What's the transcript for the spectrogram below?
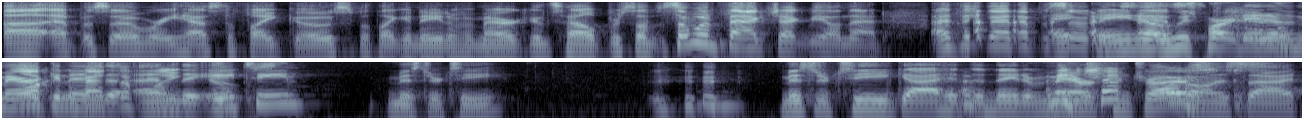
uh, episode where he has to fight ghosts with like a Native American's help or something. Someone fact check me on that. I think that episode. and you know who's part Native American Walker in the, to in fight the A ghosts. team? Mr. T. Mr. T got hit the Native I mean, American tribe on his side.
